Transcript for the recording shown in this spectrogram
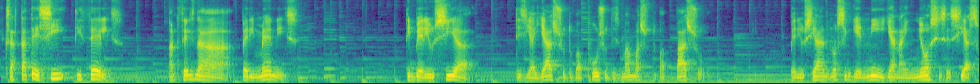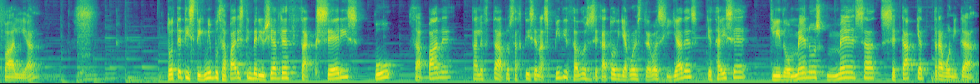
Εξαρτάται εσύ τι θέλεις. Αν θέλεις να περιμένεις την περιουσία της γιαγιάς σου, του παππού σου, της μάμας σου, του παπά σου, περιουσία ενός συγγενή για να νιώσεις εσύ ασφάλεια, τότε τη στιγμή που θα πάρεις την περιουσία δεν θα ξέρεις πού θα πάνε τα λεφτά. Απλώς θα χτίσεις ένα σπίτι, θα δώσεις 100, 200, 300 χιλιάδες και θα είσαι κλειδωμένος μέσα σε κάποια τετραγωνικά.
